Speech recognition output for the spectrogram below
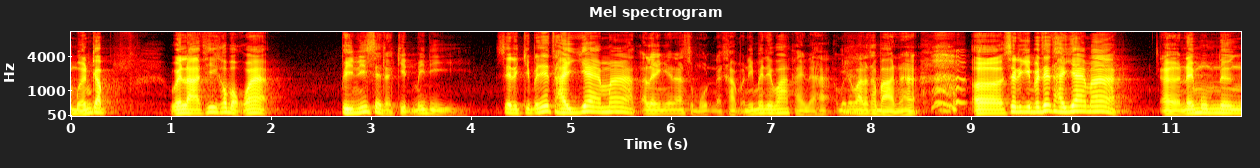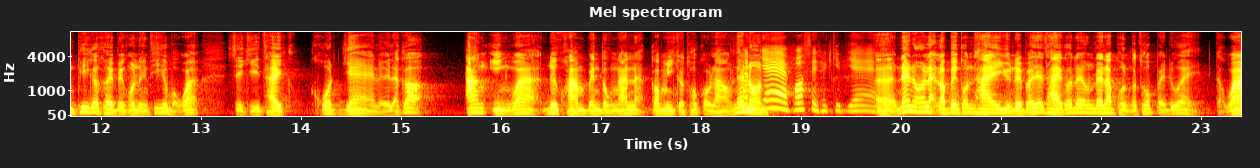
เหมือนกับเวลาที่เขาบอกว่า ปีนี้เศรษฐกิจไม่ดี เศรษฐกิจประเทศไทยแย่มากอะไรเงี้ยนะสมมตินะครับ อันนี้ไม่ได้ว่าใครนะฮะไม่ได้ว่ารัฐบาลนะฮะเศรษฐกิจประเทศไทยแย่มากในมุมหนึ่งพี่ก็เคยเป็นคนหนึ่งที่ก็บอกว่าเศรษฐกิจไทยโคตรแย่เลย แล้วก็ อ้างอิงว่าด้วยความเป็นตรงนั้นน่ะก็มีกระทบกับเราแน่นอนฉัแย่เพราะเศรษฐกิจแย่เออแน่นอนแหละเราเป็นคนไทยอยู่ในประเทศไทยก็ได้ได้รับผลกระทบไปด้วย แต่ว่า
